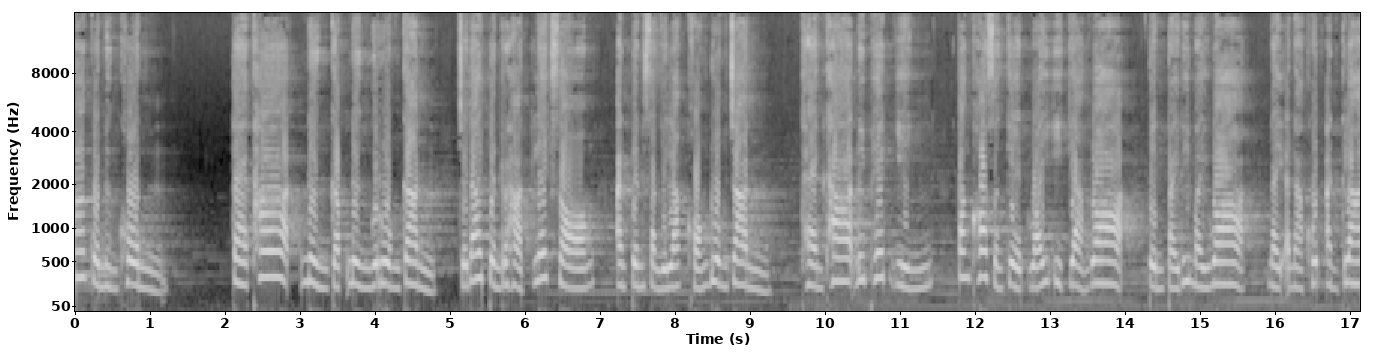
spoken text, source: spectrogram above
มากกว่าหนึ่งคน แต่ถ้าหนึ่งกับหนึ่งรวมกัน จะได้เป็นรหัสเลขสองอันเป็นสัญลักษณ์ของดวงจันทร์ แทนค่าด้วยเพศหญิง ตั้งข้อสังเกตไว้อีกอย่างว่า เป็นไปได้ไหมว่า ในอนาคตอันใกล้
